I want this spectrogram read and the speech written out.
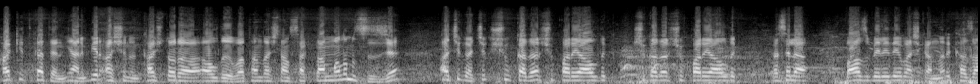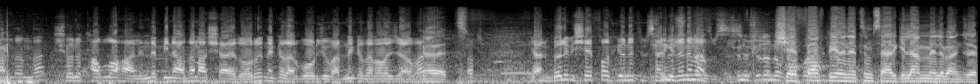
hakikaten yani bir aşının kaç dolara aldığı vatandaştan saklanmalı mı sizce? Açık açık şu kadar şu parayı aldık, şu kadar şu parayı aldık. Mesela bazı belediye başkanları kazandığında şöyle tablo halinde binadan aşağıya doğru ne kadar borcu var, ne kadar alacağı var. Evet. Yani böyle bir şeffaf yönetim sergilenemez mi sizce? Şeffaf bir yönetim sergilenmeli bence.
